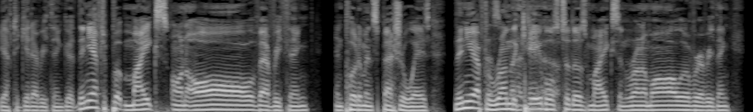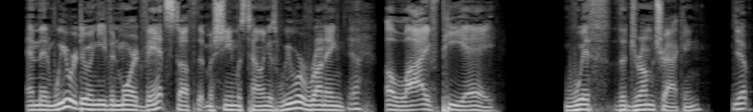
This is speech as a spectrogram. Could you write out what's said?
you have to get everything good then you have to put mics on all of everything and put them in special ways then you have to That's run the cables to those mics and run them all over everything and then we were doing even more advanced stuff that Machine was telling us. We were running Yeah. a live PA with the drum tracking. Yep.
